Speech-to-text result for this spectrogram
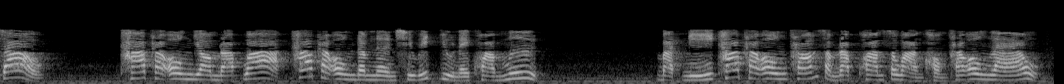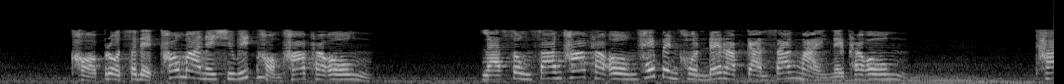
เจ้าข้าพระองค์ยอมรับว่าข้าพระองค์ดำเนินชีวิตอยู่ในความมืด บัดนี้ข้าพระองค์พร้อมสำหรับความสว่างของพระองค์แล้ว ขอโปรดเสด็จเข้ามาในชีวิตของข้าพระองค์ และทรงสร้างข้าพระองค์ให้เป็นคนได้รับการสร้างใหม่ในพระองค์ข้า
